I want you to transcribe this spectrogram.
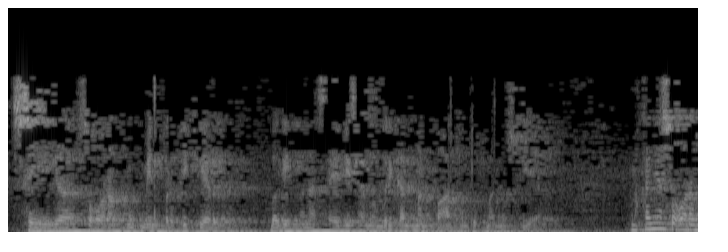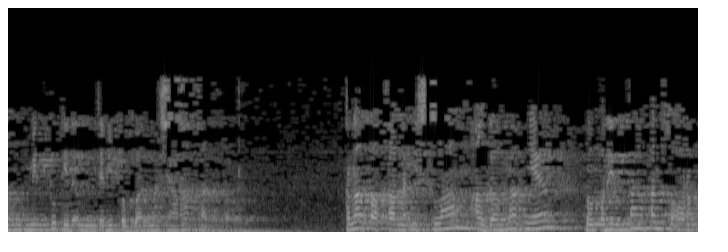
Sehingga seorang mukmin berpikir, bagaimana saya bisa memberikan manfaat untuk manusia? Makanya seorang mukmin itu tidak menjadi beban masyarakat. Kenapa? Karena Islam agamanya memerintahkan seorang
